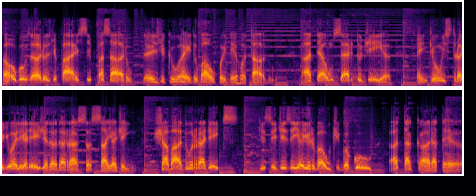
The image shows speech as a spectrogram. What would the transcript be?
Alguns anos de paz se passaram desde que o rei do mal foi derrotado. Até um certo dia em que um estranho alienígena da raça Saiyajin, chamado Raditz, que se dizia irmão de Goku, atacar a Terra.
